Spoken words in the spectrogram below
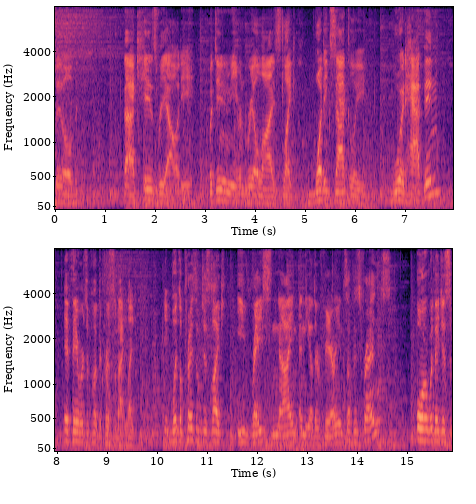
build back his reality, but didn't even realize like what exactly would happen if they were to put the crystal back. Like, would the prism just like erase Nine and the other variants of his friends? Or would they just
